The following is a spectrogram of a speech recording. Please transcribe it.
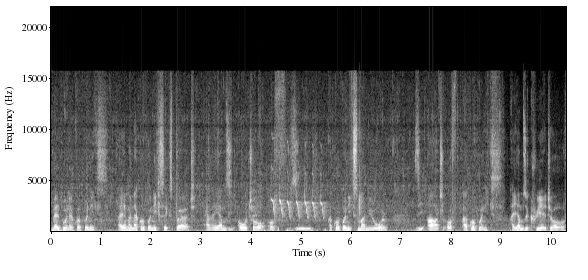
Melbourne Aquaponics. I am an aquaponics expert and I am the author of the aquaponics manual, The Art of Aquaponics. I am the creator of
